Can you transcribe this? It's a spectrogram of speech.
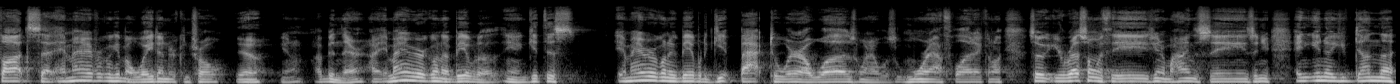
thoughts that am I ever going to get my weight under control? Yeah, you know, I've been there. I, am I ever going to be able to you know, get this? Am I ever going to be able to get back to where I was when I was more athletic and all? So you're wrestling with these, you know, behind the scenes, and you and you know you've done the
